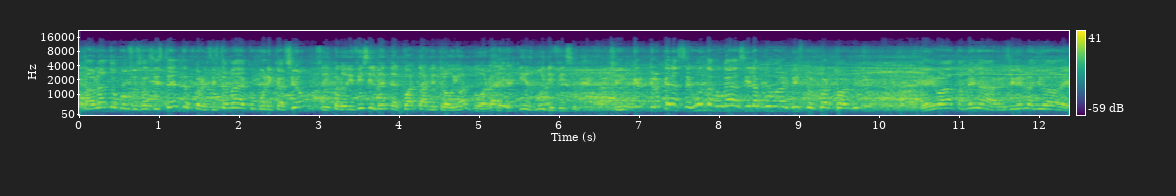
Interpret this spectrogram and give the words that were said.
Está hablando con sus asistentes por el sistema de comunicación. Sí, pero difícilmente el cuarto árbitro vio algo, ¿verdad? Desde aquí es muy difícil. Sí, cre- creo que la segunda jugada sí la pudo haber visto el cuarto árbitro. Y ahí va también a recibir la ayuda de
